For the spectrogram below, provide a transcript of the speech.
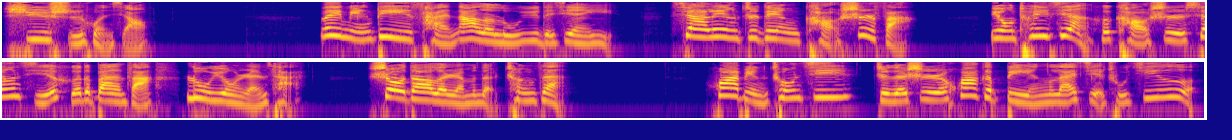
虚实混淆。魏明帝采纳了卢玉的建议，下令制定考试法，用推荐和考试相结合的办法录用人才。受到了人们的称赞。画饼充饥指的是画个饼来解除饥饿，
